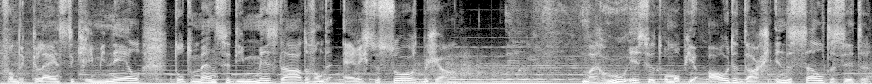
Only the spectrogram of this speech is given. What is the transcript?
Van de kleinste crimineel tot mensen die misdaden van de ergste soort begaan. Maar hoe is het om op je oude dag in de cel te zitten?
